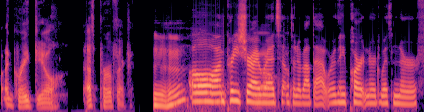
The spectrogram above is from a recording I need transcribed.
what a great deal. That's perfect. Mhm. Oh, I'm pretty sure I Wow. read something about that where they partnered with Nerf,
